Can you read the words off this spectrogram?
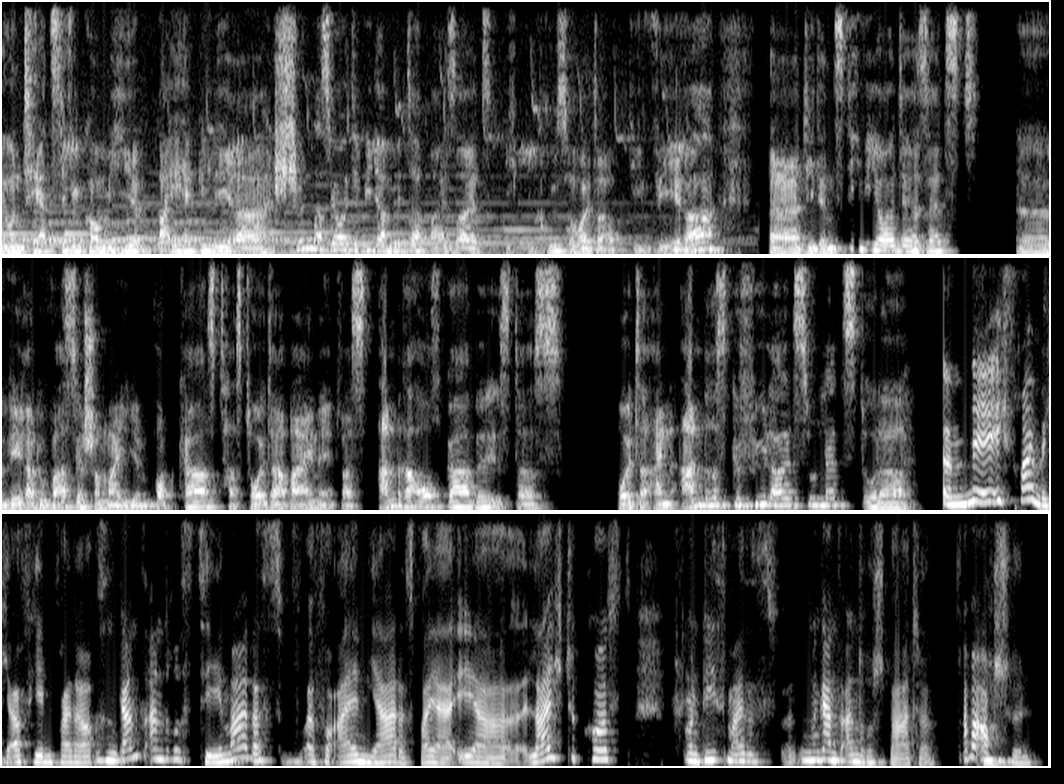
Hi und herzlich willkommen hier bei Happy Lehrer. Schön, dass ihr heute wieder mit dabei seid. Ich begrüße heute auch die Vera, äh, die den Stevie heute ersetzt. Äh, Vera, du warst ja schon mal hier im Podcast, hast heute aber eine etwas andere Aufgabe. Ist das heute ein anderes Gefühl als zuletzt oder? Ähm, nee, ich freue mich auf jeden Fall drauf. Das ist ein ganz anderes Thema. Das äh, vor allem ja, das war ja eher leichte Kost und diesmal ist es eine ganz andere Sparte, aber auch hm. schön.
